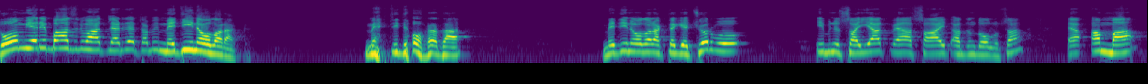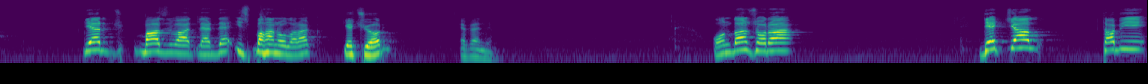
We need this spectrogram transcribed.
Doğum yeri bazı rivayetlerde tabi Medine olarak. Mehdi de orada. Medine olarak da geçiyor. Bu İbn Sayyad veya Said adında olursa. E, ama diğer bazı rivayetlerde İsbahan olarak geçiyor. Efendim. Ondan sonra Deccal tabi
